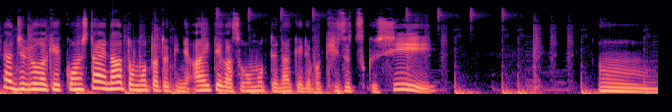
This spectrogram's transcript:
じゃあ自分が結婚したいなと思った時に相手がそう思ってなければ傷つくし、うん、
